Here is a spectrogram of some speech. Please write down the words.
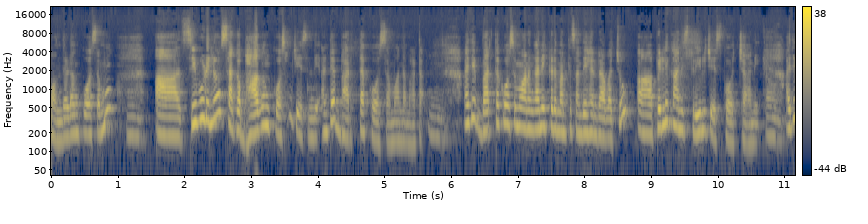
పొందడం కోసము ఆ శివుడిలో సగ భాగం కోసం చేసింది. అంటే భర్త కోసం అన్నమాట. అయితే భర్త కోసము అనగానే ఇక్కడ మనకి సందేహం రావచ్చు. పెళ్ళి కాని స్త్రీలు చేసుకోవచ్చా అని. అయితే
